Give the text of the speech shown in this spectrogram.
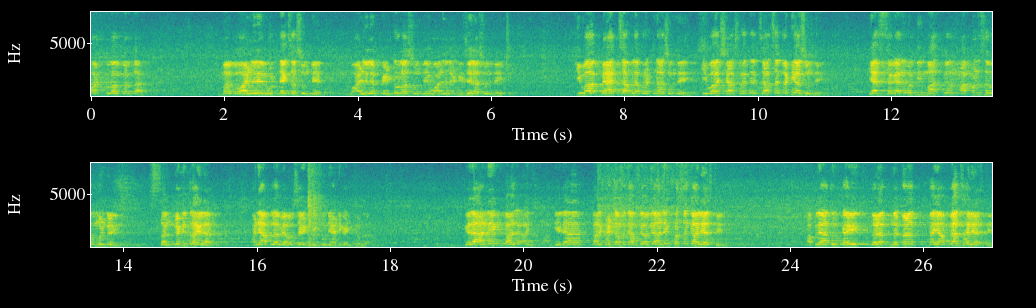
पाठपुरावा करतात. मग वाढलेले रोड टॅक्स असून देत वाढलेलं पेट्रोल असून दे वाढलेलं डिझेल असून दे किंवा बॅचचा आपला प्रश्न असून दे किंवा शास्त्राच्या जाचक अटी असून दे या सगळ्यांवरती मात करून आपण सर्व मंडळी संघटित राहिलात. आणि आपला व्यवसाय टिकून या ठिकाणी ठेवला. गेल्या अनेक काल गेल्या कालखंडामध्ये आपल्यावरती अनेक प्रसंग आले असतील. आपल्या हातून काही कळत नकळत काही अपघात झाले असतील.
